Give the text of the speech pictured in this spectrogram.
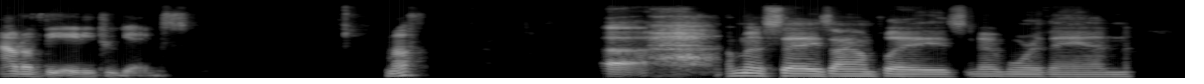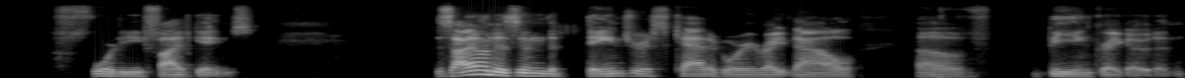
out of the 82 games? Muff? Uh, I'm going to say Zion plays no more than 45 games. Zion is in the dangerous category right now of being Greg Oden.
